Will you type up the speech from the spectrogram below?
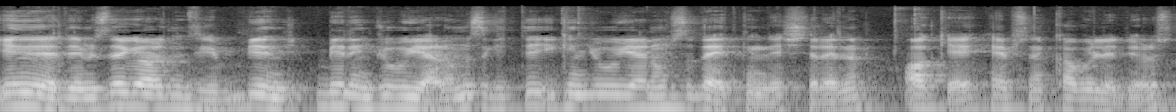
Yenilediğimizde gördüğünüz gibi birinci, birinci uyarımız gitti. İkinci uyarımızı da etkinleştirelim. Okey. Hepsini kabul ediyoruz.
